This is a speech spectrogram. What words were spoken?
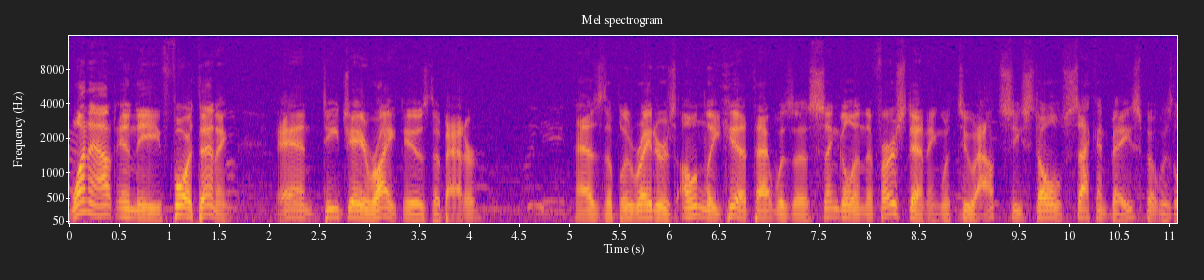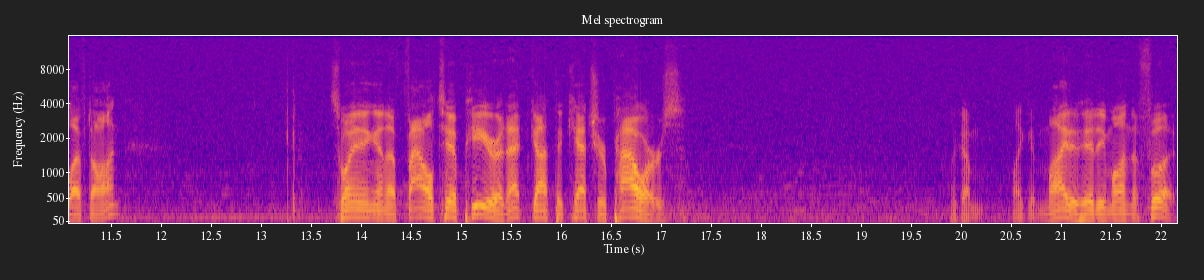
One out in the fourth inning, and DJ Wright is the batter. Has the Blue Raiders' only hit. That was a single in the first inning with two outs. He stole second base but was left on. Swing and a foul tip here, and that got the catcher Powers. Look like it might have hit him on the foot.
